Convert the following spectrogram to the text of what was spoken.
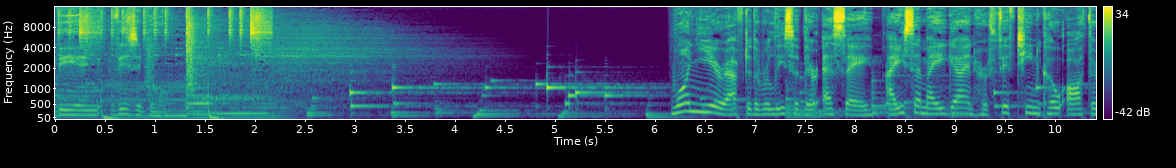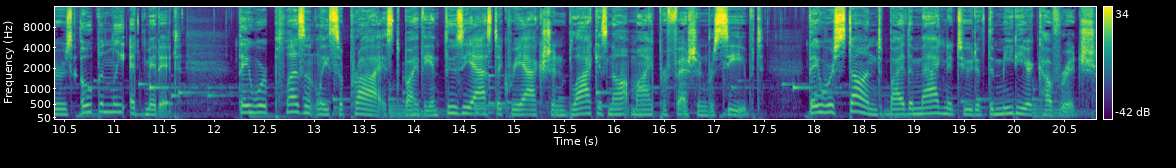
Being visible. One year after the release of their essay, Aissa Maïga and her 15 co authors openly admitted they were pleasantly surprised by the enthusiastic reaction Black is Not My Profession received. They were stunned by the magnitude of the media coverage,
